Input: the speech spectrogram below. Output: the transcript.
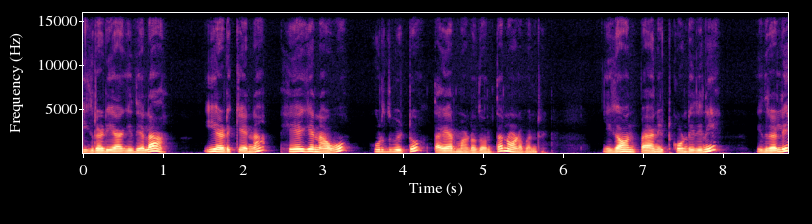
ಈಗ ರೆಡಿ ಆಗಿದೆಯಲ್ಲ? ಈ ಅಡಿಕೆನ ಹೇಗೆ ನಾವು ಹುರಿದ್ಬಿಟ್ಟು ತಯಾರು ಮಾಡೋದು ಅಂತ ನೋಡಬನ್ನಿರಿ ಈಗ ಒಂದು ಪ್ಯಾನ್ ಇಟ್ಕೊಂಡಿದ್ದೀನಿ ಇದರಲ್ಲಿ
